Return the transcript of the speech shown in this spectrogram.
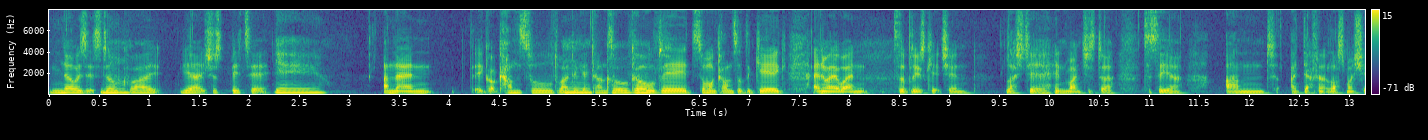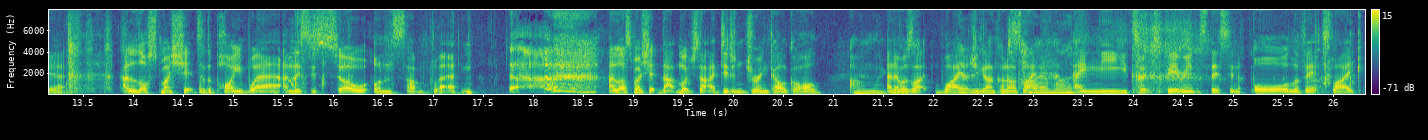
No, Is it still No. quite? Yeah, it's just bitty. Yeah, yeah, yeah. And then it got cancelled. Why did it Mm, get cancelled? COVID. COVID. Someone cancelled the gig. Anyway, I went to the Blues Kitchen last year in Manchester to see her. And I definitely lost my shit. I lost my shit to the point where, and this is so un-Sam Glen, I lost my shit that much that I didn't drink alcohol. Oh my god. And I was like, why not drink alcohol? And I was Time like. I need to experience this in all of its like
